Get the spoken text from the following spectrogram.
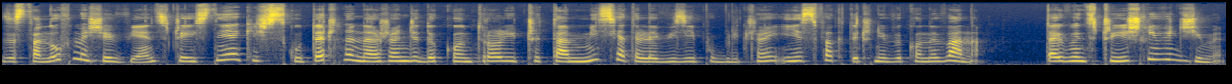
Zastanówmy się więc, czy istnieje jakieś skuteczne narzędzie do kontroli, czy ta misja telewizji publicznej jest faktycznie wykonywana. Tak więc, czy jeśli widzimy,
